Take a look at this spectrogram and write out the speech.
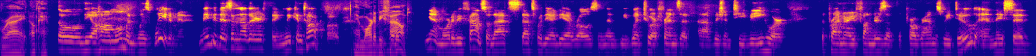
Right. Okay. So the aha moment was, wait a minute, maybe there's another thing we can talk about. And more to be found. Yeah, more to be found. So that's that's where the idea arose, and then we went to our friends at uh, Vision TV, who are the primary funders of the programs we do, and they said,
